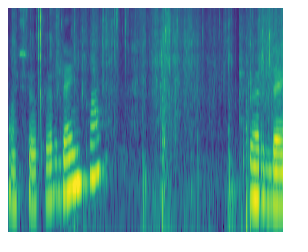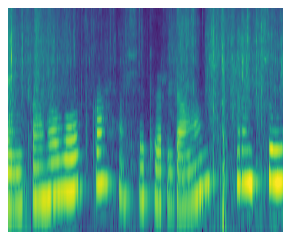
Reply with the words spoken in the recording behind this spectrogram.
Ось ось тверденька. Тверденька головка. Ось тверда француз.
